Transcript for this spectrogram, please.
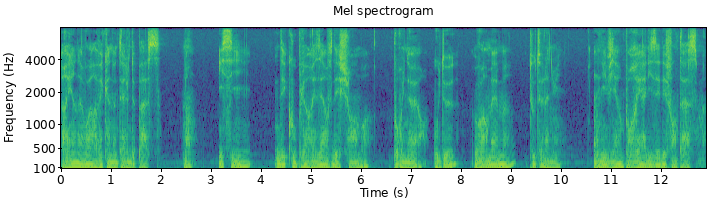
Rien à voir avec un hôtel de passe. Non. Ici, des couples réservent des chambres pour une heure ou deux, voire même toute la nuit. On y vient pour réaliser des fantasmes,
